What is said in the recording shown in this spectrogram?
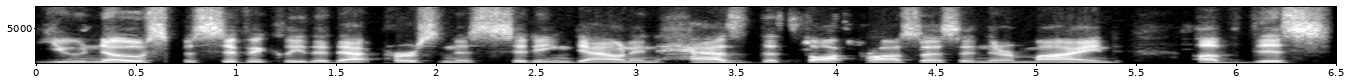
you know specifically that that person is sitting down and has the thought process in their mind of this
